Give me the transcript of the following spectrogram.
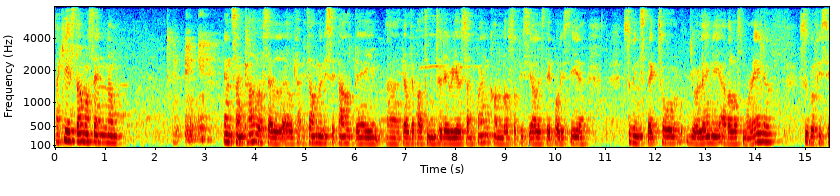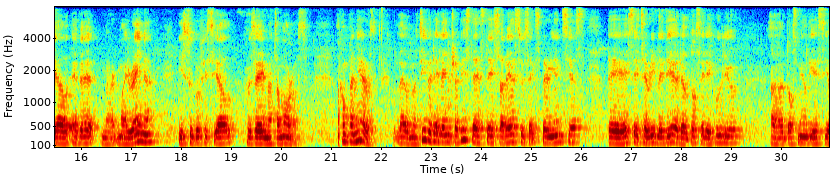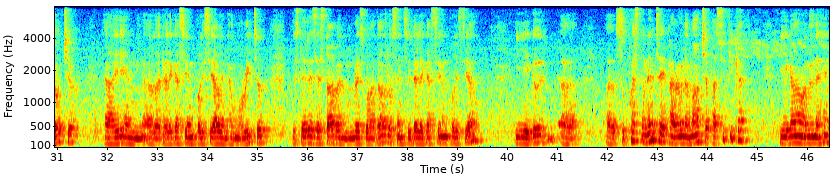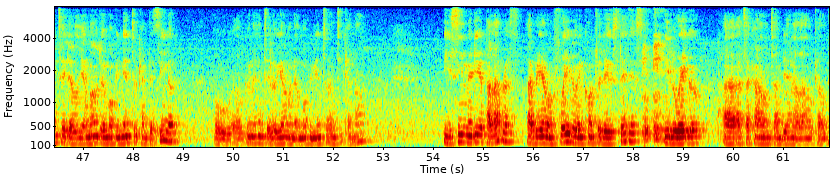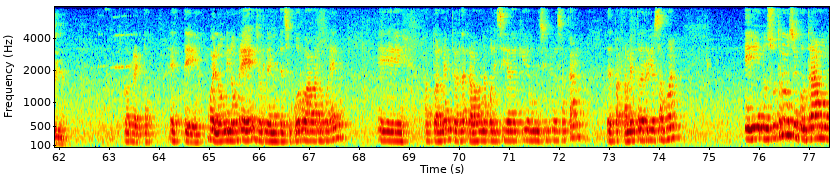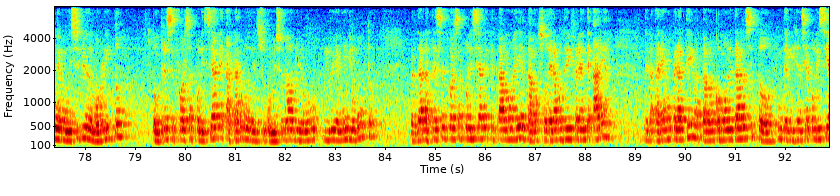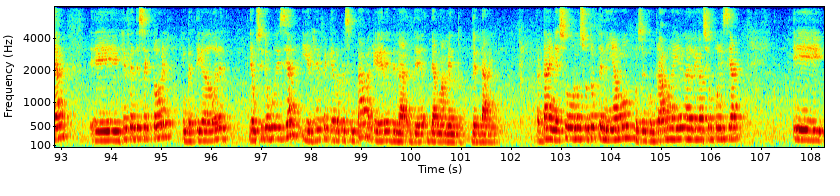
Aquí estamos en, um, en San Carlos, el, el capital municipal de, uh, del departamento de Río San Juan, con los oficiales de policía, subinspector Yorlene Avalos Moreno, suboficial Eve Mairena y suboficial José Matamoros. Compañeros, el motivo de la entrevista es de saber sus experiencias de ese terrible día del 12 de julio 2018, ahí en la delegación policial en El Morito. Ustedes estaban resguardados en su delegación policial y llegó uh, uh, supuestamente para una marcha pacífica. Llegaron una gente del llamado movimiento campesino, o alguna gente lo llaman el movimiento anticanal y sin medir palabras abrieron fuego en contra de ustedes y luego atacaron también a la alcaldía. Correcto. Este, bueno, mi nombre es Jorlene del Socorro Ávalo Moreno. Eh, actualmente ¿verdad? trabajo en la policía de aquí del municipio de San Carlos, del departamento de Río San Juan. Nosotros nos encontramos en el municipio de Morrito con 13 fuerzas policiales a cargo del subcomisionado Luis Emilio Busto ¿verdad? Las 13 fuerzas policiales que estábamos ahí, estábamos, éramos de diferentes áreas, de las áreas operativas, estaban como de tránsito, inteligencia policial, eh, jefes de sectores, investigadores de auxilio judicial y el jefe que representaba, que era de, la, de, armamento, del DAE. ¿verdad? En eso nosotros teníamos, nos encontramos ahí en la delegación policial, eh,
